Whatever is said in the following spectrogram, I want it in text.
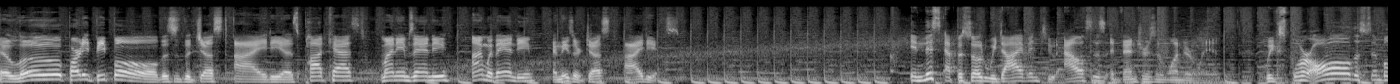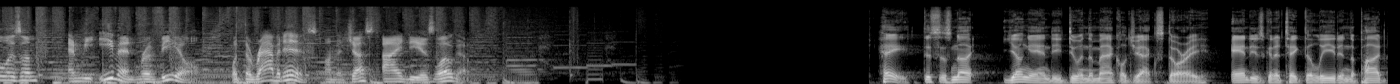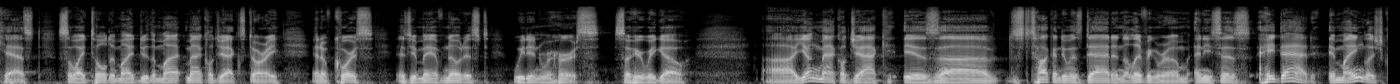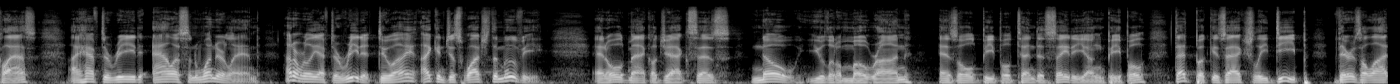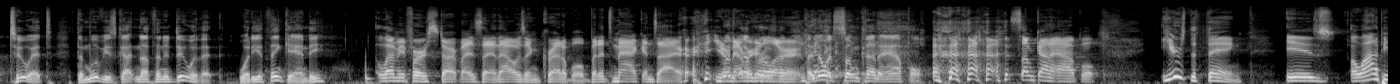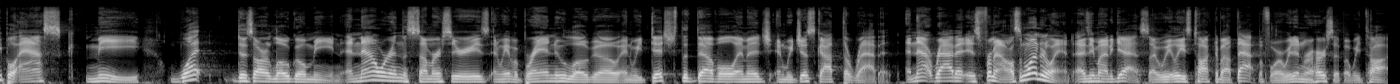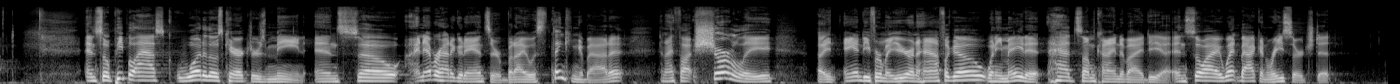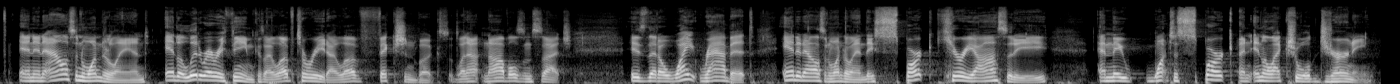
Hello, party people! This is the Just Ideas podcast. My name's Andy. I'm with Andy, and these are Just Ideas. In this episode, we dive into Alice's Adventures in Wonderland. We explore all the symbolism, and we even reveal what the rabbit is on the Just Ideas logo. Hey, this is not young Andy doing the Macklejack story. Andy's going to take the lead in the podcast, so I told him I'd do the Ma- Macklejack story. And of course, as you may have noticed, we didn't rehearse. So here we go. Uh, young Macklejack is uh, just talking to his dad in the living room, and he says, Hey, Dad, in my English class, I have to read Alice in Wonderland. I don't really have to read it, do I? I can just watch the movie. And old Macklejack says, No, you little moron as old people tend to say to young people, that book is actually deep. There's a lot to it. The movie's got nothing to do with it. What do you think, Andy? Let me first start by saying that was incredible, but it's McIntyre. You're never going to learn. I know it's some kind of apple. some kind of apple. Here's the thing is a lot of people ask me what does our logo mean? And now we're in the summer series and we have a brand new logo and we ditched the devil image and we just got the rabbit. And that rabbit is from Alice in Wonderland, as you might have guessed. We at least talked about that before. We didn't rehearse it, but we talked. And so people ask, what do those characters mean? And so I never had a good answer, but I was thinking about it and I thought, surely uh, Andy from a year and a half ago, when he made it, had some kind of idea. And so I went back and researched it. And in Alice in Wonderland, and a literary theme, because I love to read, I love fiction books, novels and such, is that a white rabbit and in Alice in Wonderland, they spark curiosity and they want to spark an intellectual journey.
